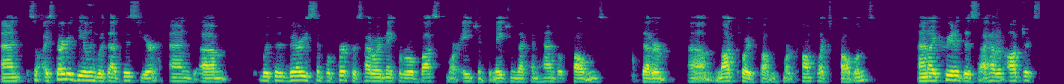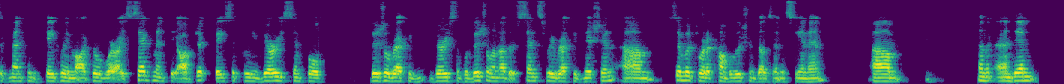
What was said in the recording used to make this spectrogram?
And so I started dealing with that this year and um, with a very simple purpose. How do I make a robust, more agent, an agent that can handle problems that are um, not toy problems, more complex problems? And I created this. I have an object segmenting gateway module where I segment the object, basically very simple visual recognition, very simple visual and other sensory recognition, um, similar to what a convolution does in a CNN. Um, and, and, then,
